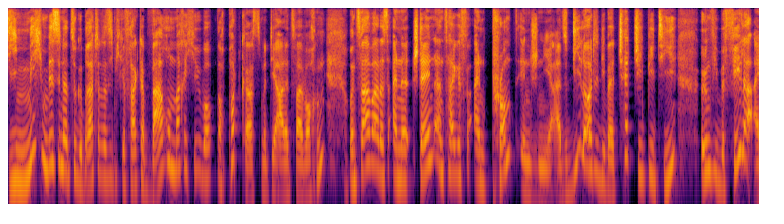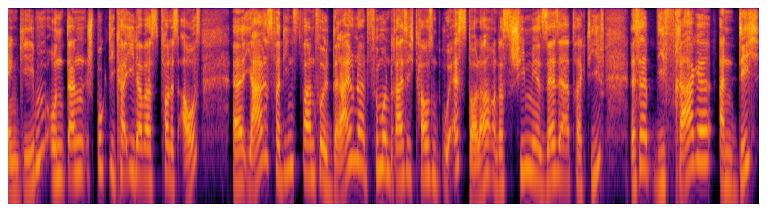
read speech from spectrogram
die mich ein bisschen dazu gebracht hat, dass ich mich gefragt habe, warum mache ich hier überhaupt noch Podcasts mit dir alle zwei Wochen? Und zwar war das eine Stellenanzeige für einen Prompt-Engineer, also die Leute, die bei ChatGPT irgendwie Befehle eingeben und dann spuckt die KI da was Tolles aus. Äh, Jahresverdienst waren wohl 335.000 US-Dollar und das schien mir sehr, sehr attraktiv. Deshalb die Frage an dich,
